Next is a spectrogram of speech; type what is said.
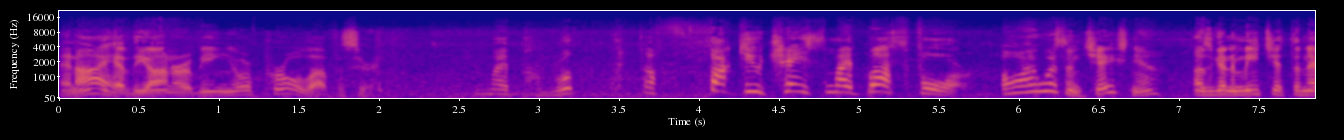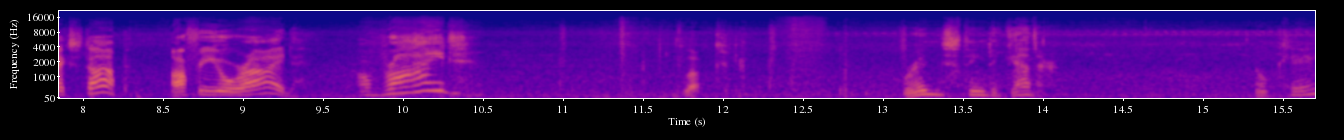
And I have the honor of being your parole officer. My parole. What the fuck you chasing my bus for? Oh, I wasn't chasing you. I was going to meet you at the next stop, offer you a ride. A ride? Look, we're in this thing together. Okay?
